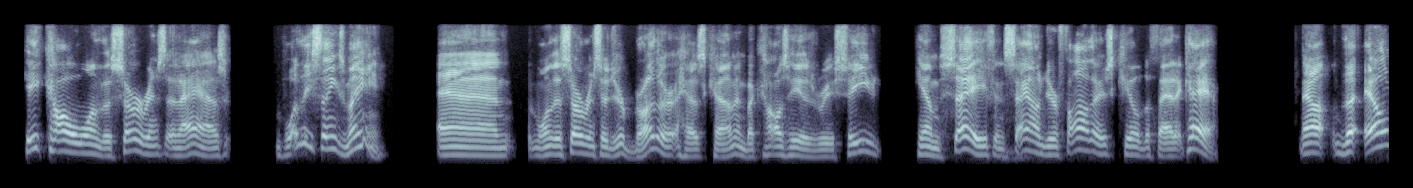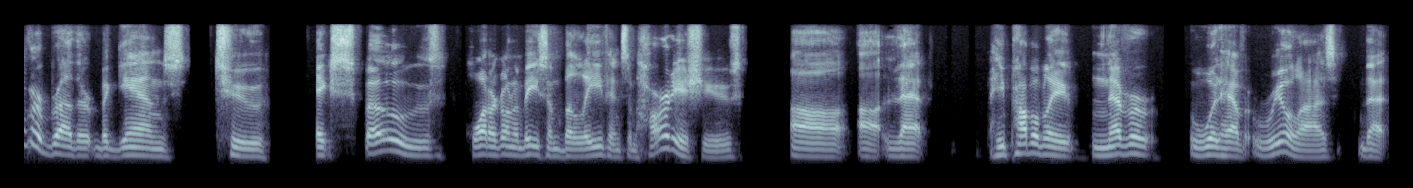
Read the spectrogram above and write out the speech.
he called one of the servants and asked, What do these things mean? And one of the servants said, Your brother has come, and because he has received him safe and sound, your father has killed the fatted calf. Now, the elder brother begins to expose what are going to be some belief and some heart issues uh, uh, that he probably never would have realized that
